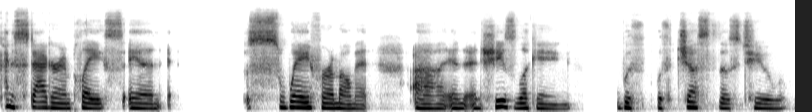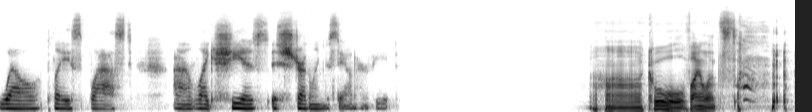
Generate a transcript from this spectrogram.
kind of stagger in place and sway for a moment, uh, and and she's looking with with just those two well placed blasts, uh, like she is is struggling to stay on her feet. Uh, cool. Violence.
